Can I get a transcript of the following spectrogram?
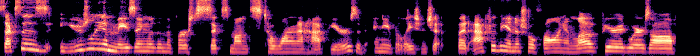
Sex is usually amazing within the first six months to one and a half years of any relationship. But after the initial falling in love period wears off,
